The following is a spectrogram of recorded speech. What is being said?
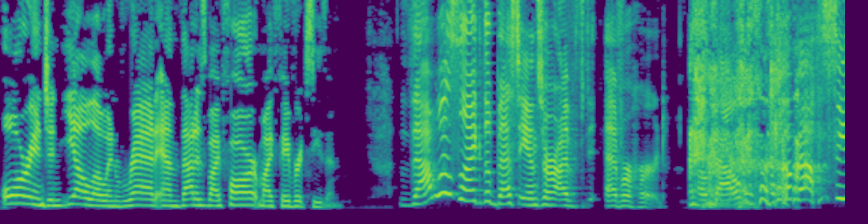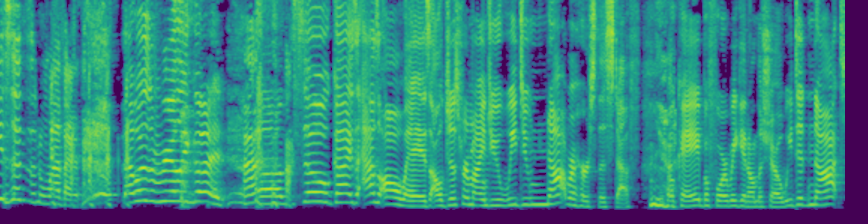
orange and yellow and red. And that is by far my favorite season. That was like the best answer I've ever heard about about seasons and weather. That was really good. Um, so, guys, as always, I'll just remind you: we do not rehearse this stuff. Yeah. Okay, before we get on the show, we did not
